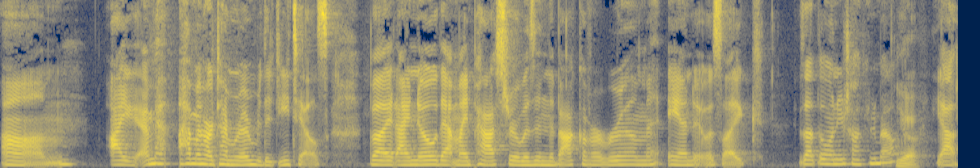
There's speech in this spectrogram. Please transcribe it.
um, I am having a hard time remembering the details, but I know that my pastor was in the back of our room, and it was like, is that the one you're talking about? Yeah. Yeah.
